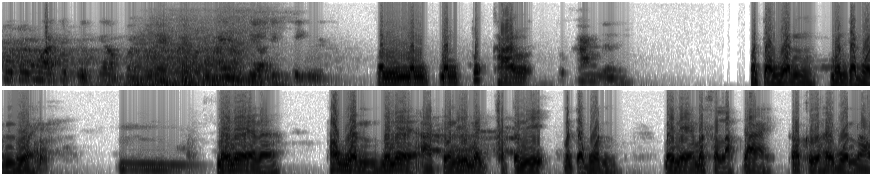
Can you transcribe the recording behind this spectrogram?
ทุกๆงวดที่ปู่แก้วปล่อยตัวเลขไปแต้มเดียวจริงๆนะครับมันมันมันทุกครั้งทุก ครั้งเลย มันจะวนวนจะวนด้วย อืม ไม่แน่นะ ถ้าวนไม่แน่ อาจตัวนี้มันกับตัวนี้มันจะวน ไม่แน่มันสลับได้ ก็คือให้วนเอา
